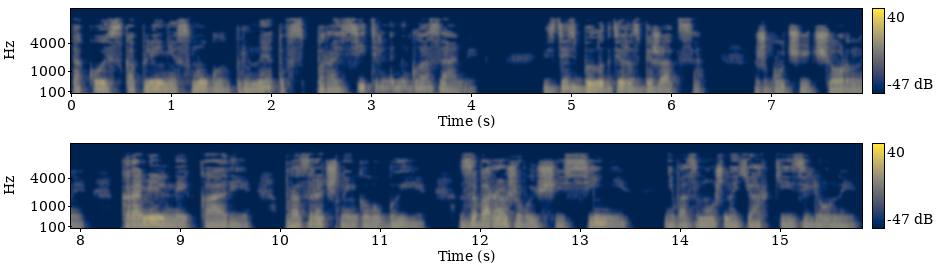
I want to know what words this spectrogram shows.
Такое скопление смуглых брюнетов с поразительными глазами! Здесь было где разбежаться. Жгучие черные, карамельные карие, прозрачные голубые, завораживающие синие, невозможно яркие зеленые.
